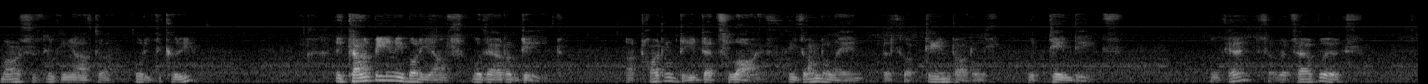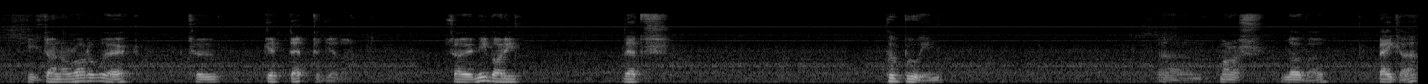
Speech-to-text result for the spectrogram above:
Morris is looking after Hori Te There can't be anybody else without a deed. A title deed that's live. He's on the land that's got 10 titles with 10 deeds. Okay, so that's how it works. He's done a lot of work to get that together. So anybody that's poo-pooing um, Morris Lobo, Baker,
